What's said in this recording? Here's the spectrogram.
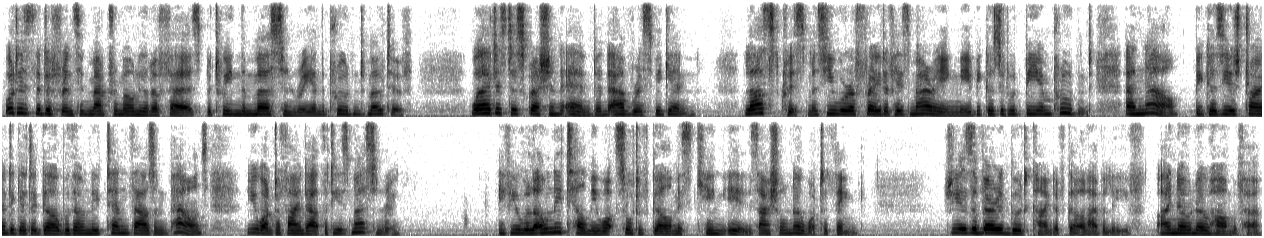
what is the difference in matrimonial affairs between the mercenary and the prudent motive? Where does discretion end and avarice begin? Last Christmas you were afraid of his marrying me because it would be imprudent, and now, because he is trying to get a girl with only ten thousand pounds, you want to find out that he is mercenary. If you will only tell me what sort of girl Miss King is, I shall know what to think. She is a very good kind of girl, I believe. I know no harm of her.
